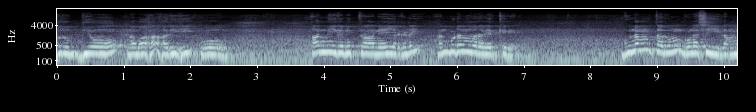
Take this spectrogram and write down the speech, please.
குருத்யோ நம ஹரிஹி ஓம். ஆன்மீக மித்ரா நேயர்களை அன்புடன் வரவேற்கிறேன். குணம் தரும் குணசீலம்.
